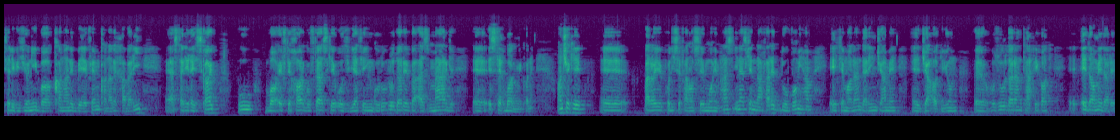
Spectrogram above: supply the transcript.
تلویزیونی با کانال BFM کانال خبری از طریق اسکایپ او با افتخار گفته است که عضویت این گروه رو داره و از مرگ استقبال می‌کنه. آنچه که برای پلیس فرانسه مهم هست. این است که نفر دومی هم احتمالا در این جمع جهادیون حضور دارن تحقیقات ادامه داره.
